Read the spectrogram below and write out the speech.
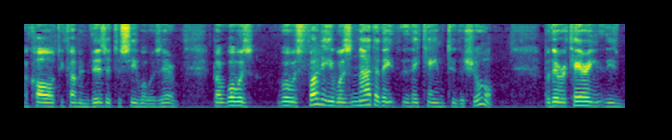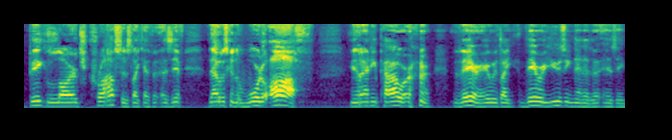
a call to come and visit to see what was there. But what was what was funny it was not that they they came to the shul, but they were carrying these big, large crosses, like as if that was going to ward off, you know, any power there. It was like they were using that as a, as a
